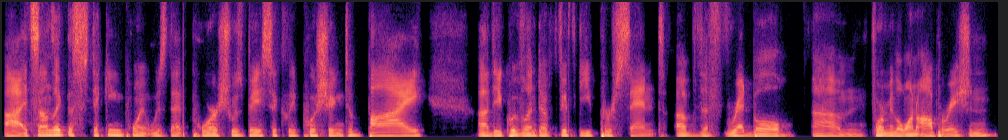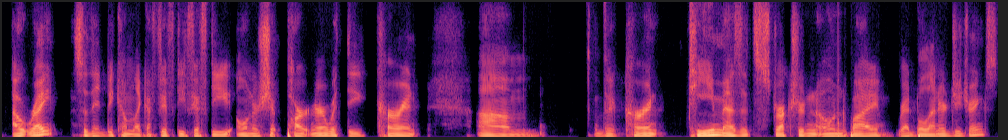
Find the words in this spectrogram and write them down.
Uh, it sounds like the sticking point was that Porsche was basically pushing to buy uh, the equivalent of 50% of the Red Bull um, Formula One operation outright. So they'd become like a 50 50 ownership partner with the current. Um, the current team as it's structured and owned by Red Bull Energy Drinks.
